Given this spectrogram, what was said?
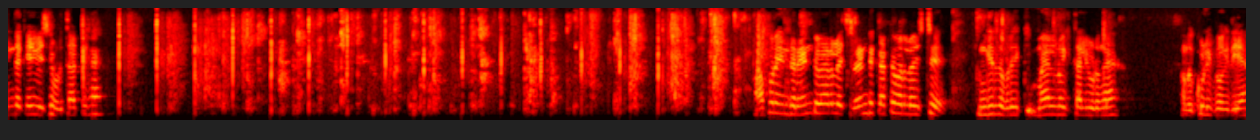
இந்த கை வச்சு இப்படி தட்டுங்க. அப்புறம் இந்த ரெண்டு விரல் வச்சு ரெண்டு கட்டை விரல் வச்சுட்டு இங்கிருந்து அப்படியே மேல் நோக்கி தள்ளி விடுங்க. அந்த குழி பகுதியை.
